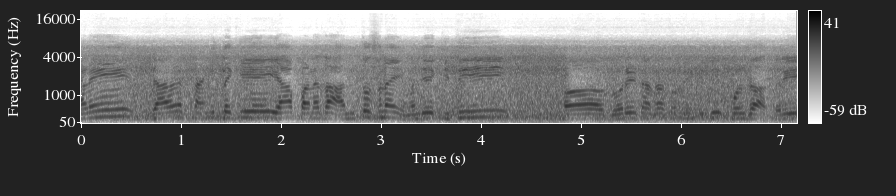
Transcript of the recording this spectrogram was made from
आणि ज्यावेळेस सांगितलं की या पाण्याचा अंतच नाही म्हणजे कितीही दोरे टाका तुम्ही किती खोल जा तरी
